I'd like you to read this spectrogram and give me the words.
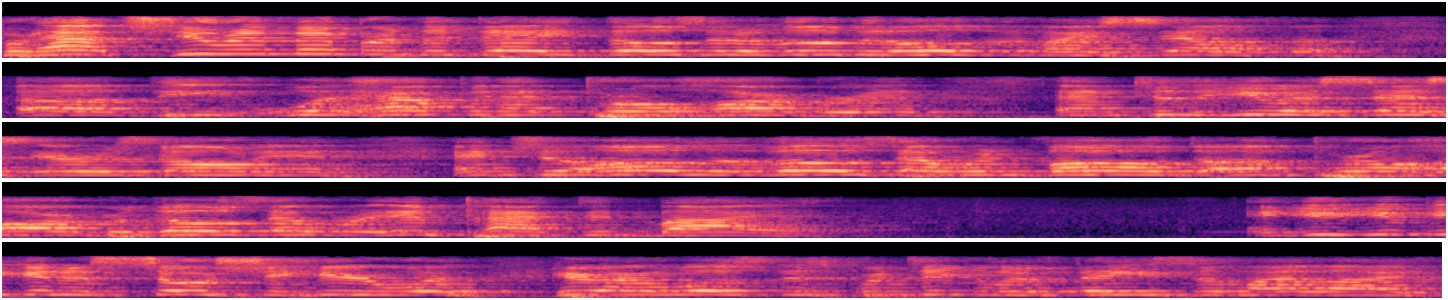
Perhaps you remember the day, those that are a little bit older than myself, uh, uh, the, what happened at Pearl Harbor and, and to the USS Arizona and, and to all of those that were involved on Pearl Harbor, those that were impacted by it. And you, you begin to associate here what here I was in this particular phase of my life.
